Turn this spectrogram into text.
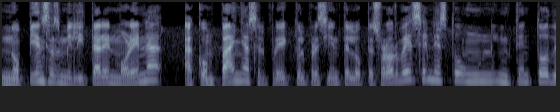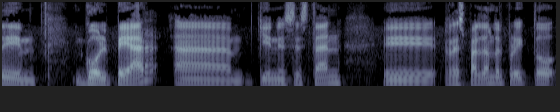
no piensas militar en Morena, acompañas el proyecto del presidente López Obrador. ¿Ves en esto un intento de golpear a quienes están eh, respaldando el proyecto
